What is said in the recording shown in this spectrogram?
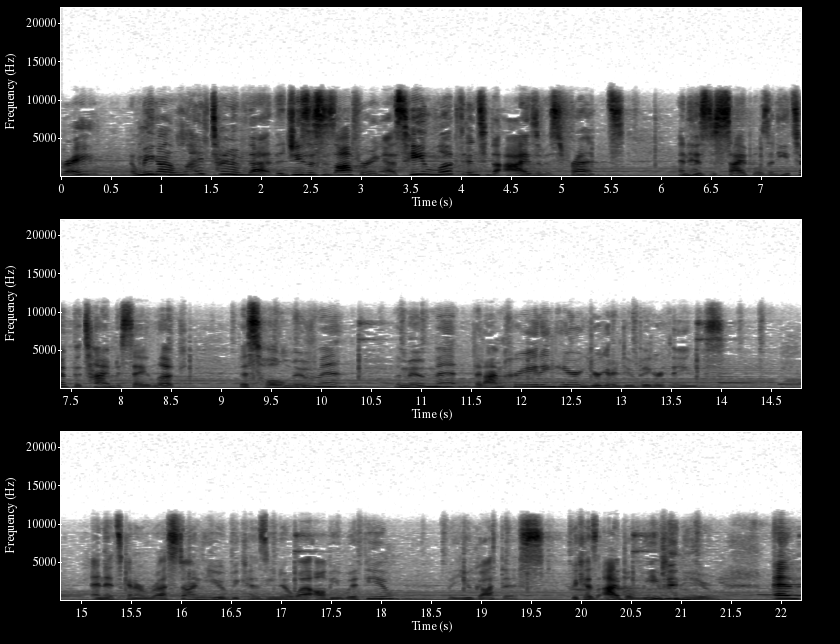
right? And we got a lifetime of that that Jesus is offering us. He looked into the eyes of his friends and his disciples, and he took the time to say, Look, this whole movement, the movement that I'm creating here, you're going to do bigger things. And it's going to rest on you because you know what? I'll be with you, but you got this because I believe in you. And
